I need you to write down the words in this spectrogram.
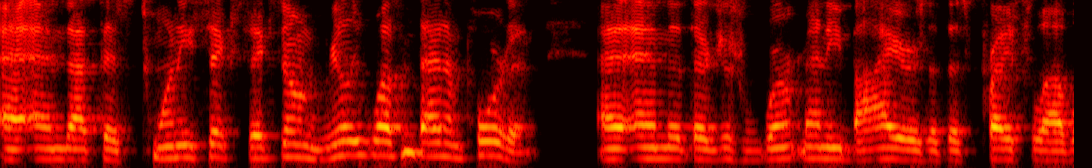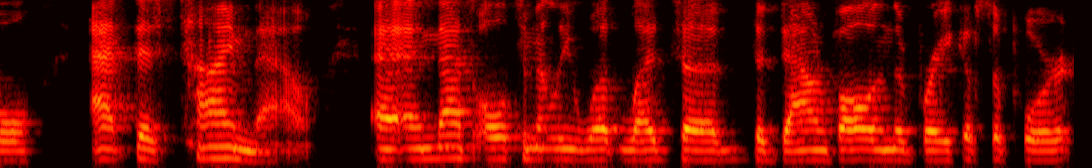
and, and that this 26-6 zone really wasn't that important and, and that there just weren't many buyers at this price level at this time now. And, that's ultimately what led to the downfall and the break of support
